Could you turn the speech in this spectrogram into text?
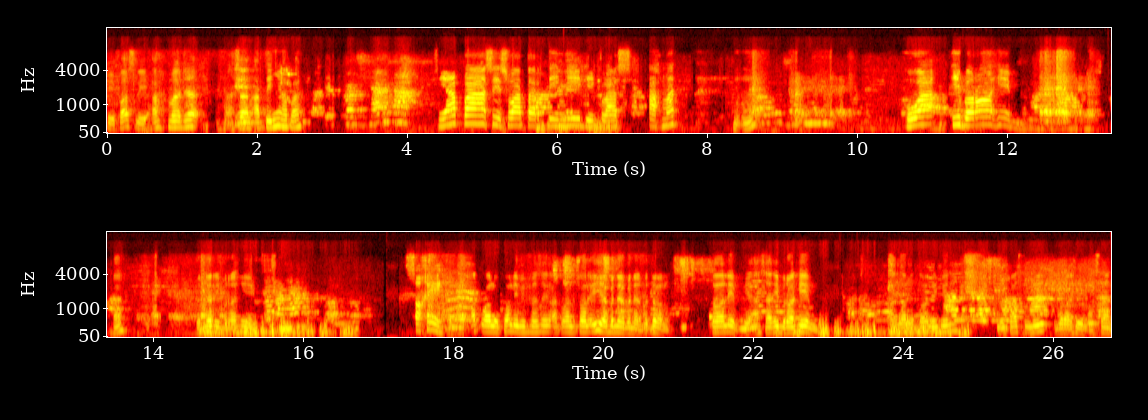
fi fasli Ahmad. Hasan artinya apa? Siapa siswa tertinggi di kelas Ahmad? Mm-mm. Huwa Ibrahim. Hah? Benar Ibrahim. Sahih. Atwalu talib atwalu talib. Iya benar benar betul. Talib ya Hasan Ibrahim. Atwalu talibin Ibrahim Hasan.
